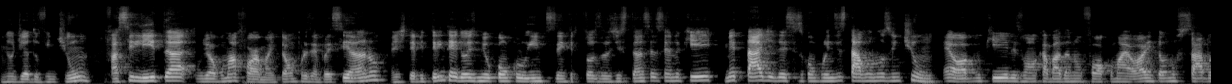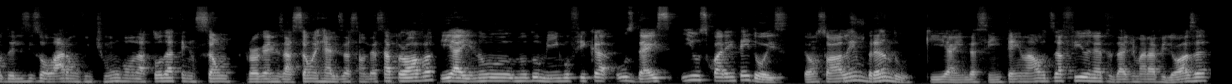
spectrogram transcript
no dia do 21 facilita de alguma forma. Então, por exemplo, esse ano a gente teve 32 mil concluintes entre todas as distâncias, sendo que metade desses concluintes estavam nos 21. É óbvio que eles vão acabar dando um foco maior, então no sábado eles isolaram o 21, vão dar toda a atenção para organização e realização dessa prova, e aí no, no domingo fica os 10 e os 42. Então, só lembrando que ainda assim tem lá o desafio, né? Cidade Maravilhosa,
